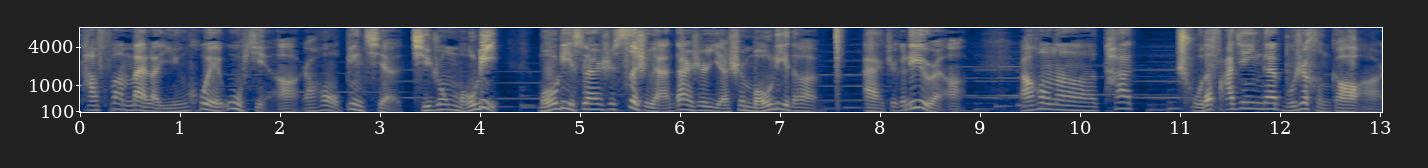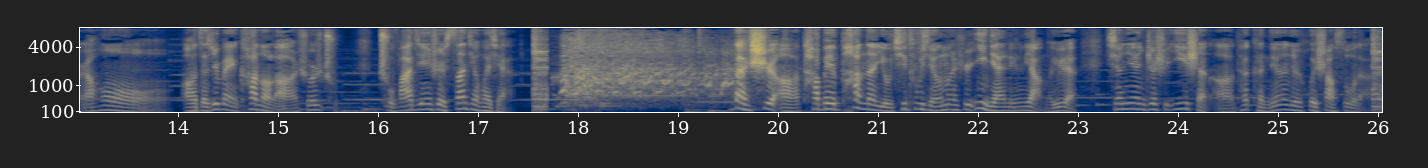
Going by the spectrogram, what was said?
他贩卖了淫秽物品啊，然后并且其中牟利，牟利虽然是四十元，但是也是牟利的，哎，这个利润啊。然后呢，他处的罚金应该不是很高啊。然后啊，在这边也看到了啊，说是处处罚金是三千块钱。但是啊，他被判的有期徒刑呢是一年零两个月。相信这是一审啊，他肯定就会上诉的，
